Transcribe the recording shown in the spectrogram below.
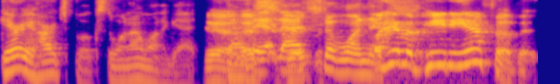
Gary Hart's book's the one I want to get. Yeah, That's- yeah, that's the one. I have a PDF of it.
